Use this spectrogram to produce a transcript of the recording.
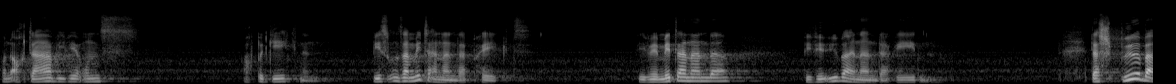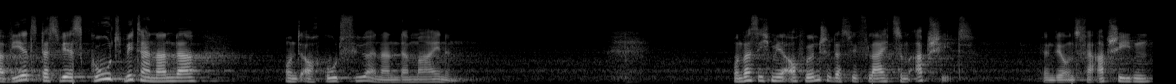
und auch da, wie wir uns auch begegnen, wie es unser Miteinander prägt, wie wir miteinander, wie wir übereinander reden. Dass spürbar wird, dass wir es gut miteinander und auch gut füreinander meinen. Und was ich mir auch wünsche, dass wir vielleicht zum Abschied, wenn wir uns verabschieden,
